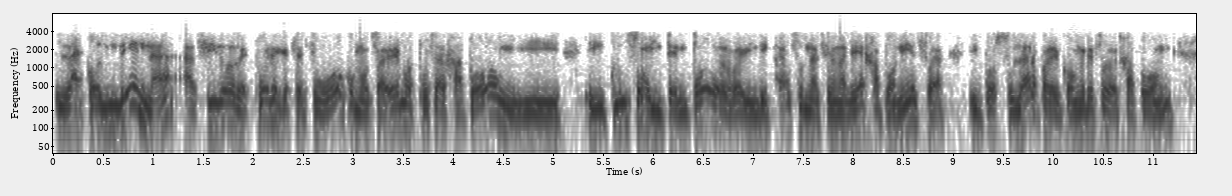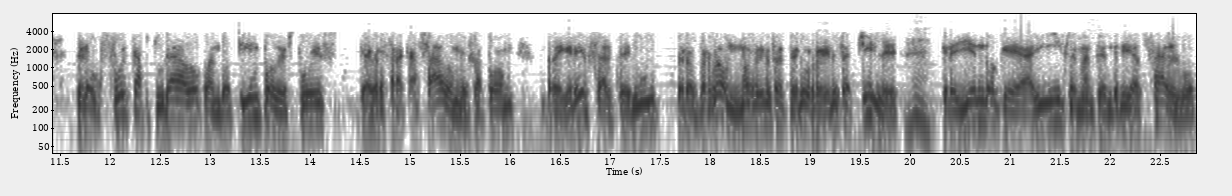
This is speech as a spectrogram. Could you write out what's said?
La condena ha sido después de que se fugó, como sabemos, pues al Japón y incluso intentó reivindicar su nacionalidad japonesa y postular para el Congreso de Japón, pero fue capturado cuando tiempo después de haber fracasado en el Japón, regresa al Perú, pero perdón, no regresa al Perú, regresa a Chile, creyendo que ahí se mantendría salvo.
